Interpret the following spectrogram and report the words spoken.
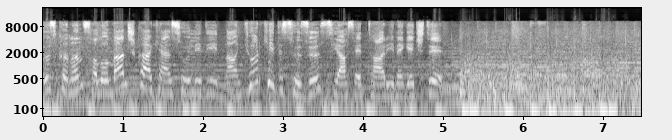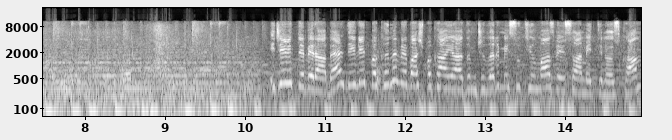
Özkan'ın salondan çıkarken söylediği nankör kedi sözü siyaset tarihine geçti. Ecevit'le beraber Devlet Bakanı ve Başbakan Yardımcıları Mesut Yılmaz ve Hüsamettin Özkan,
